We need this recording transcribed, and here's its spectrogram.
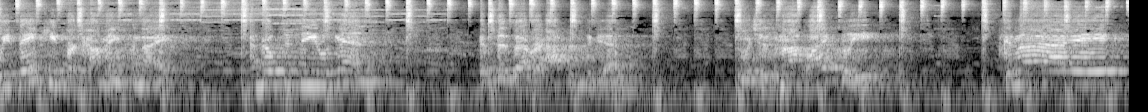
We thank you for coming tonight and hope to see you again. If this ever happens again, which is not likely. Good night!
